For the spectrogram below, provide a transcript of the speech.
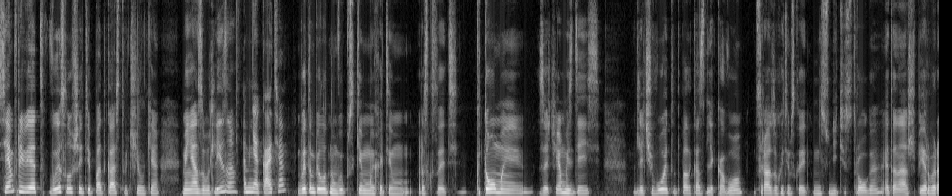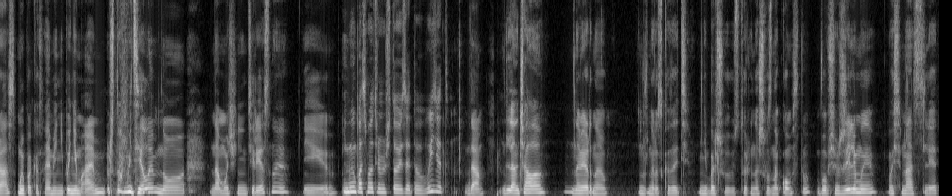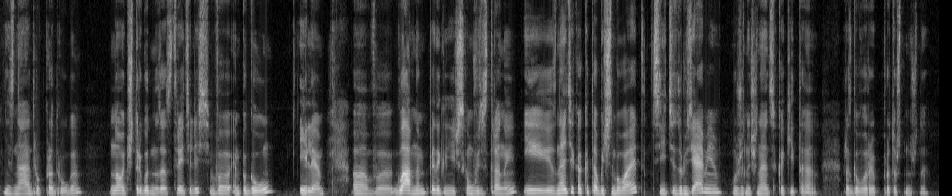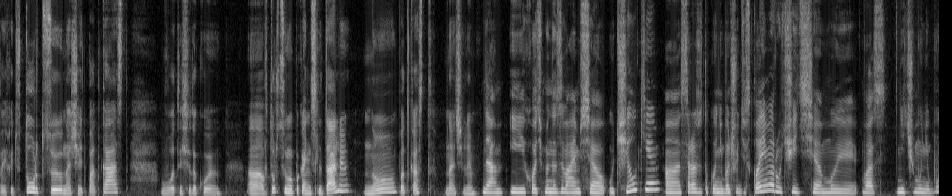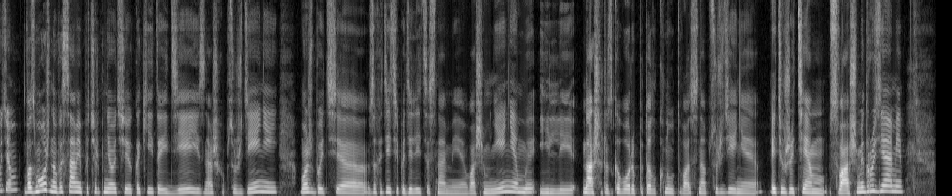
Всем привет! Вы слушаете подкаст «Училки». Меня зовут Лиза. А меня Катя. В этом пилотном выпуске мы хотим рассказать, кто мы, зачем мы здесь, для чего этот подкаст, для кого. Сразу хотим сказать, не судите строго. Это наш первый раз. Мы пока сами не понимаем, что мы делаем, но нам очень интересно. И, и мы посмотрим, что из этого выйдет. Да. Для начала, наверное, нужно рассказать небольшую историю нашего знакомства. В общем, жили мы 18 лет, не зная друг про друга но 4 года назад встретились в МПГУ, или э, в главном педагогическом вузе страны. И знаете, как это обычно бывает? Сидите с друзьями, уже начинаются какие-то разговоры про то, что нужно поехать в Турцию, начать подкаст, вот, и все такое. А в Турцию мы пока не слетали, но подкаст начали. Да, и хоть мы называемся «Училки», а, сразу такой небольшой дисклеймер, учить мы вас ничему не будем. Возможно, вы сами почерпнете какие-то идеи из наших обсуждений, может быть, э, захотите поделиться с нами вашим мнением, или наши разговоры подтолкнут вас на обсуждение этих же тем с вашими друзьями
